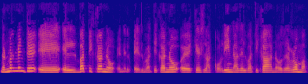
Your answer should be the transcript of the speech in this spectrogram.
Normalmente eh, el Vaticano, en el, Vaticano, que es la colina del Vaticano de Roma,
